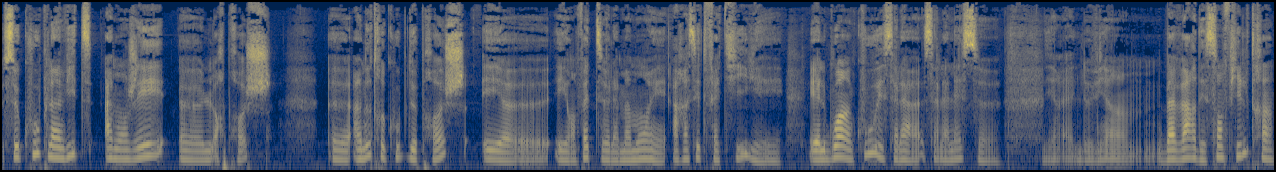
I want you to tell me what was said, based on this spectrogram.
ce couple invite à manger euh, leurs proches euh, un autre couple de proches et, euh, et, en fait la maman est harassée de fatigue et, elle boit un coup et ça la, ça la laisse, euh, elle devient bavarde et sans filtre.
